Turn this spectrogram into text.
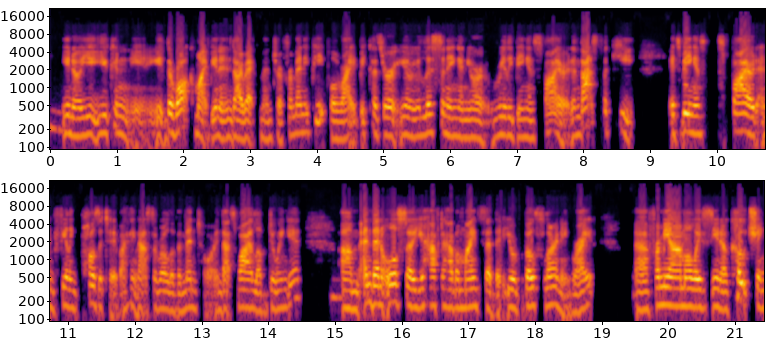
You know you, you can you, the rock might be an indirect mentor for many people right? Because you're you're listening and you're really being inspired. And that's the key. It's being inspired and feeling positive. I think that's the role of a mentor and that's why i love doing it. Mm-hmm. um, and then also you have to have a mindset that you're both learning right? Uh, for me, I'm always, you know, coaching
